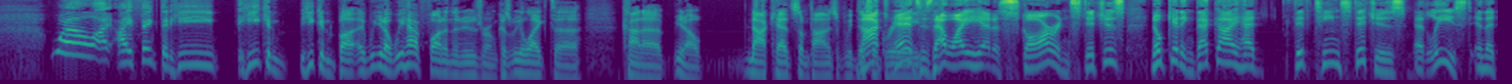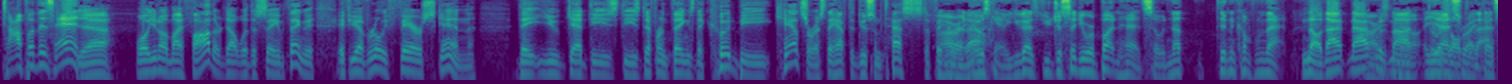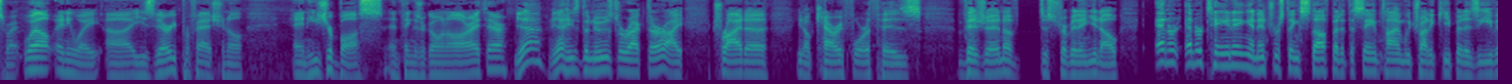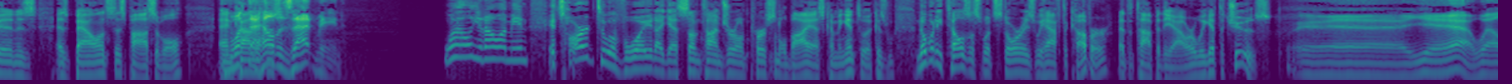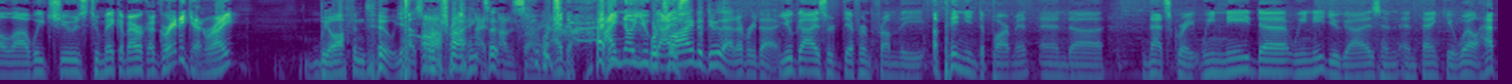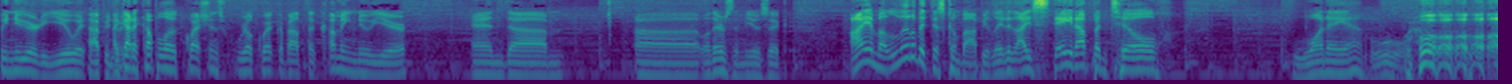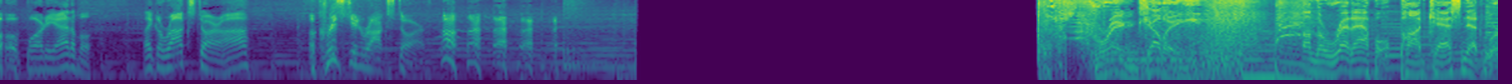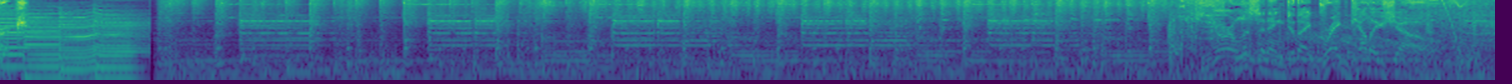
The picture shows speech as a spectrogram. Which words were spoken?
Well, I, I think that he he can he can but you know we have fun in the newsroom because we like to kind of you know knock heads sometimes if we disagree. Knock heads. Is that why he had a scar and stitches? No kidding. That guy had 15 stitches at least in the top of his head. Yeah. Well, you know, my father dealt with the same thing. If you have really fair skin, they you get these these different things that could be cancerous. They have to do some tests to figure right, it out. was can- you guys, you just said you were button heads, so not didn't come from that. no, that that All was right, not. no, yeah, that's right. that. That's right. Well, anyway, uh, he's very professional, and he's your boss, and things are going all right there. Yeah, yeah, he's the news director. I try to, you know, carry forth his vision of distributing, you know, enter- entertaining and interesting stuff, but at the same time, we try to keep it as even as as balanced as possible. And what the hell just- does that mean? Well, you know, I mean, it's hard to avoid, I guess, sometimes your own personal bias coming into it because nobody tells us what stories we have to cover at the top of the hour. We get to choose. Uh, yeah. Well, uh, we choose to make America great again, right? We often do. Yes, we're right. trying to. I'm sorry. we're I know, trying- I know you we're guys. trying to do that every day. You guys are different from the opinion department, and uh, that's great. We need uh, we need you guys, and, and thank you. Well, happy New Year to you. Happy New I got Year. a couple of questions real quick about the coming New Year, and um, uh, well, there's the music. I am a little bit discombobulated. I stayed up until 1 a.m. Ooh. Party animal. Like a rock star, huh? A Christian rock star. Greg Kelly. on the Red Apple Podcast Network. Listening to The Greg Kelly Show.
